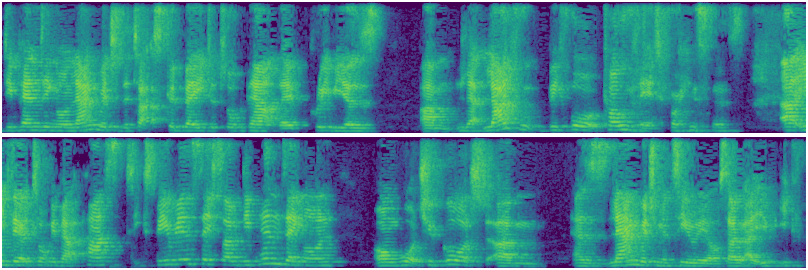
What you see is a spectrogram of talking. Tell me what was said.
depending on language, the task could be to talk about their previous um, life before COVID, for instance, uh, if they're talking about past experiences. So depending on on what you've got um, as language material. So I, if, if,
